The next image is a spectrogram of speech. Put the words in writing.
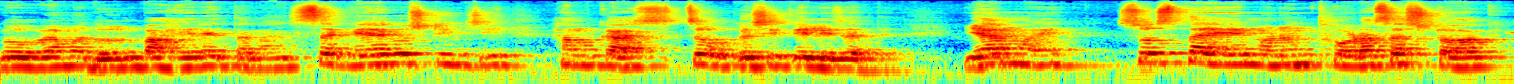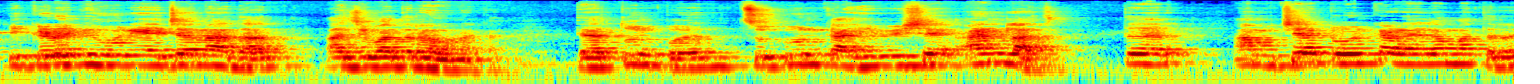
गोव्यामधून बाहेर येताना सगळ्या गोष्टींची हमखास चौकशी केली जाते. यामुळे स्वस्त आहे म्हणून थोडासा स्टॉक इकडे घेऊन यायच्या नादात अजिबात राहू नका. त्यातून पण चुकून काही विषय आणलाच तर आमची टोळ काढायला मात्र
